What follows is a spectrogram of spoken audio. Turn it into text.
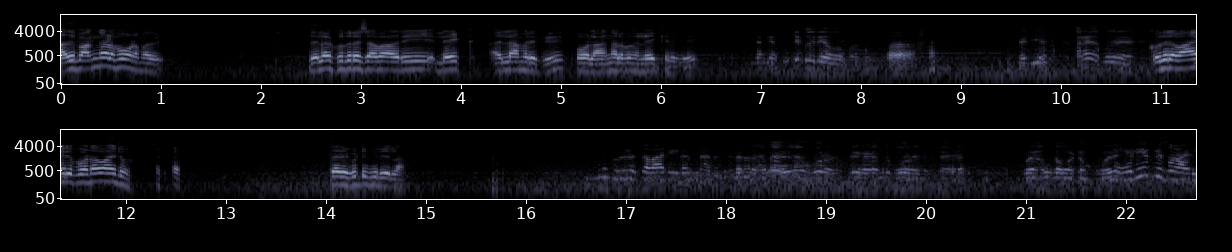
அது அங்கால போகணும் அது. இதில் குதிரை சவாரி லேக் எல்லாமே இருக்கு. போகலாம் அங்கால பக்கம் லேக் இருக்கு. குதிரை குதிரை வாங்கிட்டு போனா வாங்கிட்டு. சரி குட்டி குதிரை எல்லாம் இங்கே குதிரை சவாரி இடம் போறது இப்படி நடந்து போய் அங்க ஓட்டம் போய். ஹெலிகாப்டர் சவாரி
